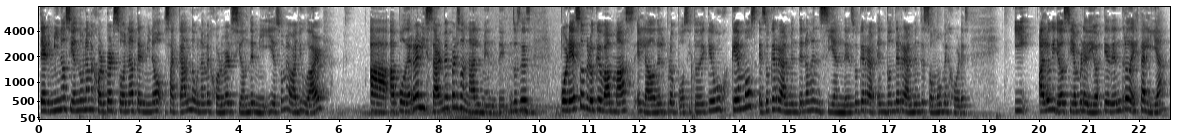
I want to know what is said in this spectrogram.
termino siendo una mejor persona, termino sacando una mejor versión de mí y eso me va a ayudar a, a poder realizarme personalmente. Entonces, por eso creo que va más el lado del propósito, de que busquemos eso que realmente nos enciende, eso que en donde realmente somos mejores. Y algo que yo siempre digo es que dentro de esta lía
